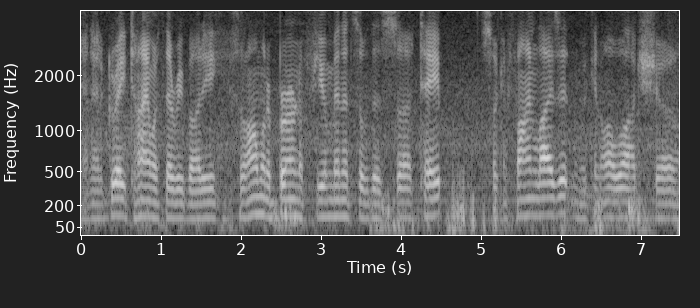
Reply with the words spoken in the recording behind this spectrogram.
and had a great time with everybody. So I'm going to burn a few minutes of this uh, tape so I can finalize it and we can all watch uh,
